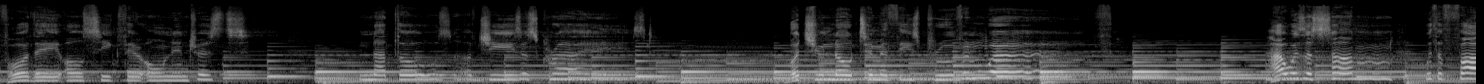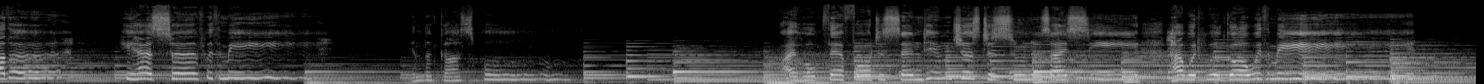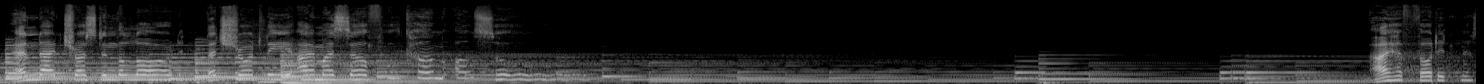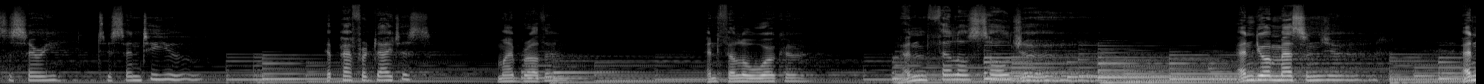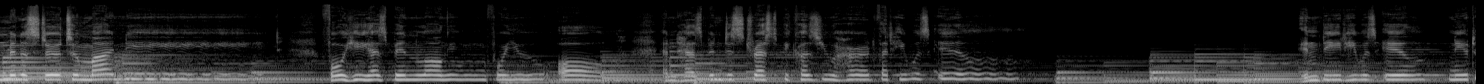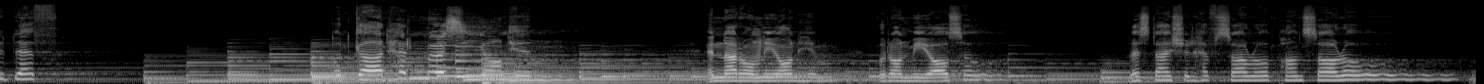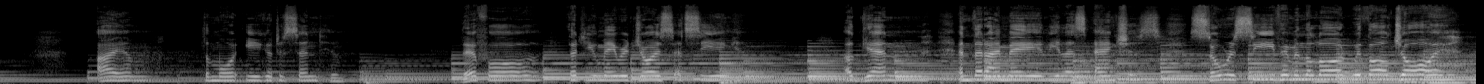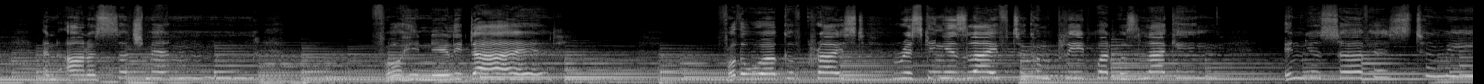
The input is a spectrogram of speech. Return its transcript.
For they all seek their own interests, not those of Jesus Christ. But you know Timothy's proven worth. How is a son with a father? he has served with me in the gospel. I hope, therefore, to send him just as soon as I see how it will go with me. And I trust in the Lord that shortly I myself will come also. I have thought it necessary to send to you Epaphroditus, my brother and fellow worker and fellow soldier, and your messenger and minister to my need. For he has been longing for you all and has been distressed because you heard that he was ill. Indeed, he was ill, near to death. But God had mercy on him, and not only on him but on me also, lest I should have sorrow upon sorrow. I am the more eager to send him, therefore, that you may rejoice at seeing him again, and that I may be less anxious. So receive him in the Lord with all joy, and honor such men, for he nearly died for the work of Christ risking his life to complete what was lacking in your service to me.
